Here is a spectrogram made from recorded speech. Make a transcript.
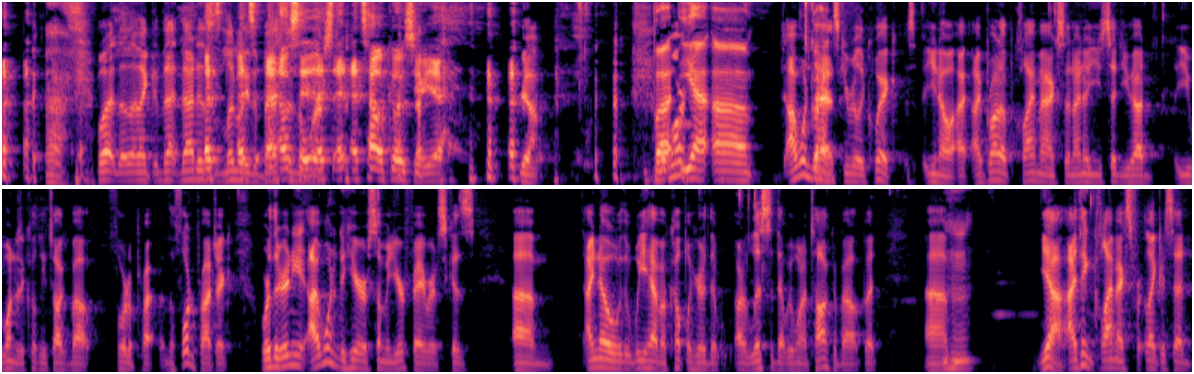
ugh, What like that? That is that's literally that's- the best and say the worst. That's, that's how it goes here. Yeah. yeah. but Mark- yeah, um, I wanted to ahead. ask you really quick. You know, I, I brought up climax, and I know you said you had you wanted to quickly talk about Florida, Pro- the Florida Project. Were there any? I wanted to hear some of your favorites because um, I know that we have a couple here that are listed that we want to talk about. But um, mhm. yeah, I think climax. For, like I said,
